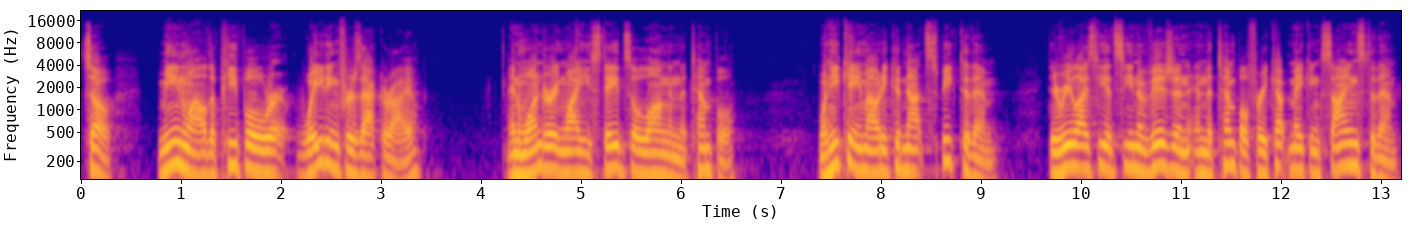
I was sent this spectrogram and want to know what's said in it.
So, meanwhile, the people were waiting for Zechariah and wondering why he stayed so long in the temple. When he came out, he could not speak to them. They realized he had seen a vision in the temple, for he kept making signs to them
